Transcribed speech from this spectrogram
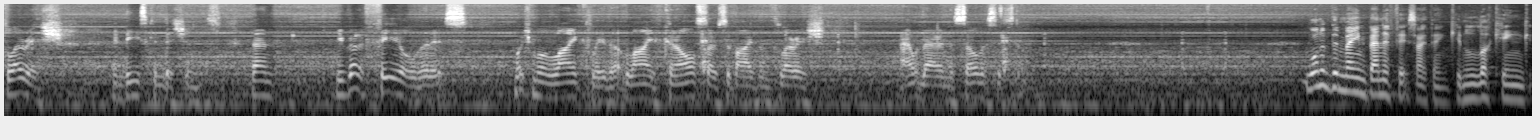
flourish in these conditions, then you've got to feel that it's much more likely that life can also survive and flourish out there in the solar system. One of the main benefits, I think, in looking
